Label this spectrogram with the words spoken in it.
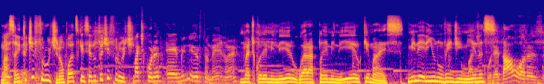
Maçã e tutti-frutti. Não pode esquecer do tutti-frutti. Matecor é, é mineiro também, não é? Mate couro é mineiro, o Guarapã é mineiro, o que mais? Mineirinho não vende em Minas. é da hora, Zé.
